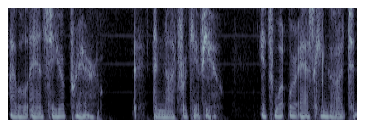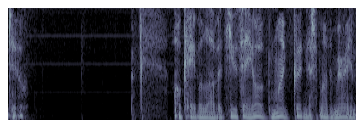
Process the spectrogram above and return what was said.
I will answer your prayer and not forgive you. It's what we're asking God to do. Okay, beloved, you think, oh my goodness, Mother Miriam,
